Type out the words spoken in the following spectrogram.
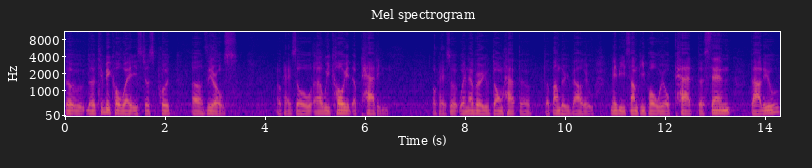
So the typical way is just put uh, zeros. Okay, so uh, we call it a padding. Okay, so whenever you don't have the, the boundary value, maybe some people will pad the same value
